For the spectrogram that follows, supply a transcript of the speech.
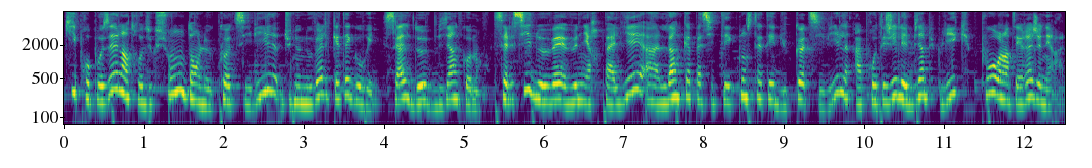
qui proposait l'introduction dans le code civil d'une nouvelle catégorie, celle de bien commun. Celle-ci devait venir pallier à l'incapacité constatée du code civil à protéger les biens publics pour l'intérêt général.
